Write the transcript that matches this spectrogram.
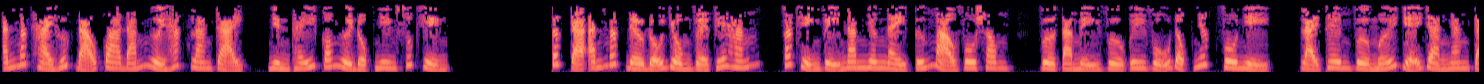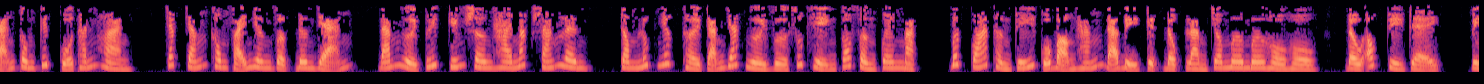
ánh mắt hài hước đảo qua đám người Hắc Lan trại, nhìn thấy có người đột nhiên xuất hiện. Tất cả ánh mắt đều đổ dồn về phía hắn, phát hiện vị nam nhân này tướng mạo vô song, vừa tà mị vừa uy vũ độc nhất vô nhị, lại thêm vừa mới dễ dàng ngăn cản công kích của Thánh Hoàng, chắc chắn không phải nhân vật đơn giản, đám người tuyết kiếm sơn hai mắt sáng lên, trong lúc nhất thời cảm giác người vừa xuất hiện có phần quen mặt, bất quá thần trí của bọn hắn đã bị kịch độc làm cho mơ mơ hồ hồ, đầu óc trì trệ, vì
